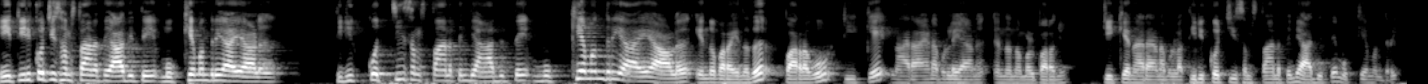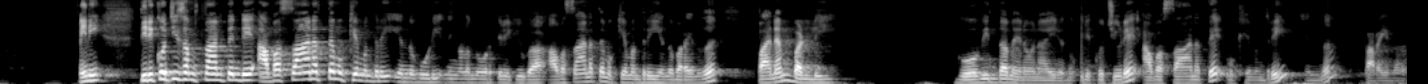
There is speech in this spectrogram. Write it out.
ഇനി തിരുക്കൊച്ചി സംസ്ഥാനത്തെ ആദ്യത്തെ മുഖ്യമന്ത്രിയായ ആൾ തിരുക്കൊച്ചി സംസ്ഥാനത്തിന്റെ ആദ്യത്തെ മുഖ്യമന്ത്രിയായ ആൾ എന്ന് പറയുന്നത് പറവൂർ ടി കെ നാരായണപിള്ളയാണ് എന്ന് നമ്മൾ പറഞ്ഞു. ടി കെ നാരായണപിള്ള തിരുക്കൊച്ചി സംസ്ഥാനത്തിന്റെ ആദ്യത്തെ മുഖ്യമന്ത്രി. ഇനി തിരുക്കൊച്ചി സംസ്ഥാനത്തിന്റെ അവസാനത്തെ മുഖ്യമന്ത്രി എന്നുകൂടി നിങ്ങളൊന്ന് ഓർത്തിരിക്കുക. അവസാനത്തെ മുഖ്യമന്ത്രി എന്ന് പറയുന്നത് പനമ്പള്ളി ഗോവിന്ദ മേനോനായിരുന്നു. കൊച്ചിയുടെ അവസാനത്തെ മുഖ്യമന്ത്രി എന്ന് പറയുന്നത്.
